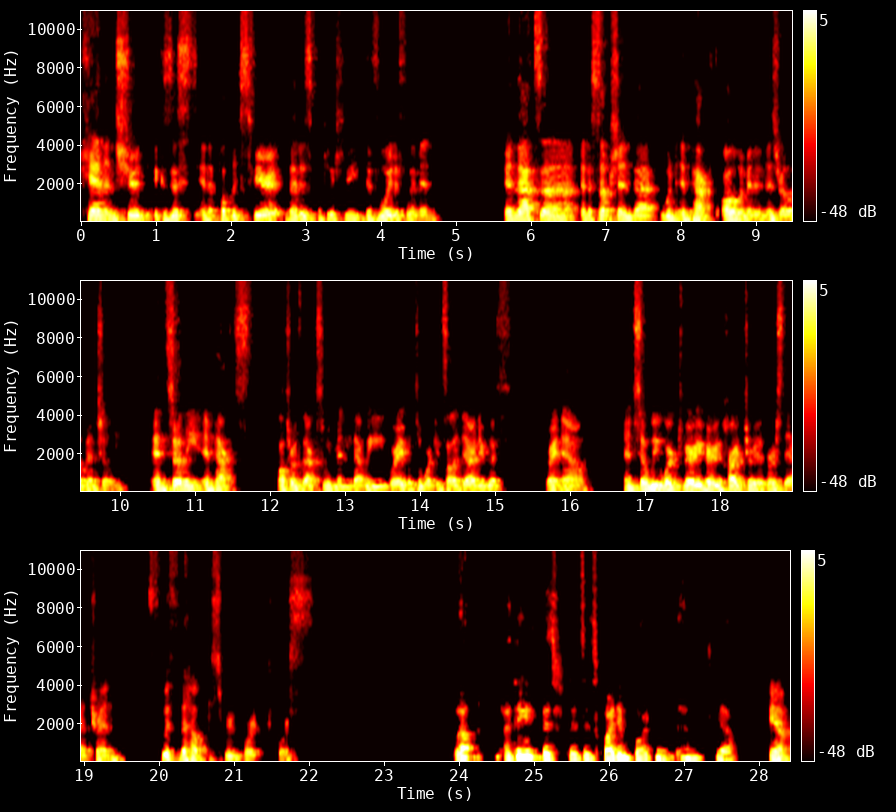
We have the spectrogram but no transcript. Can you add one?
can and should exist in a public sphere that is completely devoid of women. And that's uh, an assumption that would impact all women in Israel eventually, and certainly impacts ultra Orthodox women that we were able to work in solidarity with right now. And so we worked very, very hard to reverse that trend with the help of the Supreme Court, of course. Well, I think that's that's quite important, and yeah, yeah,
